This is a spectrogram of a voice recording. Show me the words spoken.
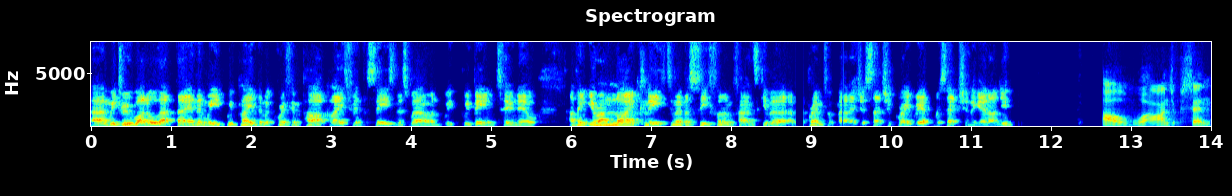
Um, we drew one all that day, and then we we played them at Griffin Park later in the season as well, and we, we beat them 2 0. I think you're unlikely to ever see Fulham fans give a, a Brentford manager such a great re- reception again, aren't you? Oh, well, 100%.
